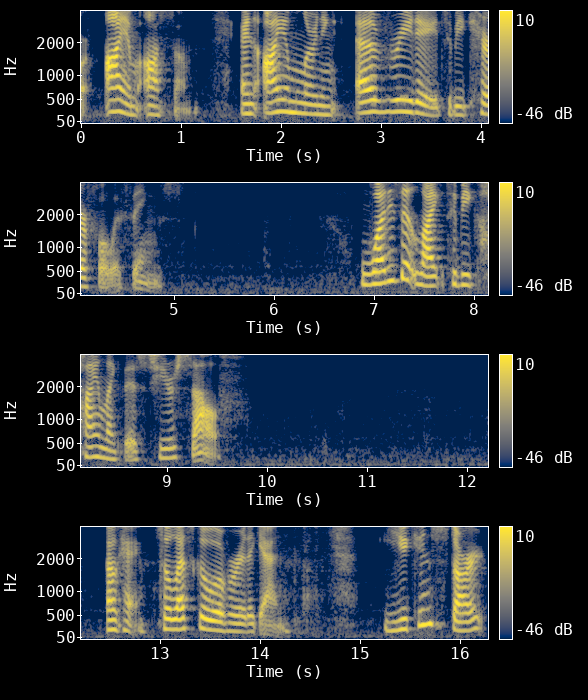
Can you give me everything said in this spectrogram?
or I am awesome, and I am learning every day to be careful with things. What is it like to be kind like this to yourself? Okay, so let's go over it again. You can start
